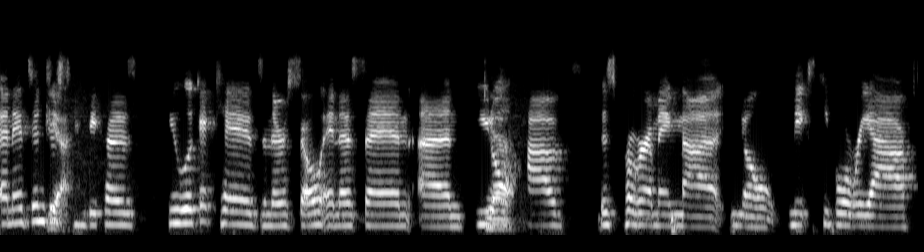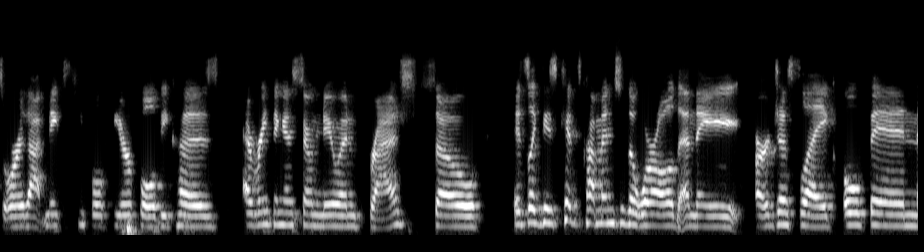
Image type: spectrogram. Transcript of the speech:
And it's interesting yeah. because you look at kids and they're so innocent and you yeah. don't have this programming that, you know, makes people react or that makes people fearful because everything is so new and fresh. So it's like these kids come into the world and they are just like open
